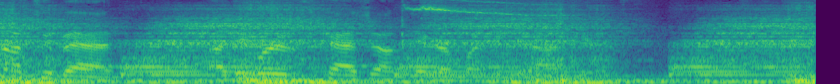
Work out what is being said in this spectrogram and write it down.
not too bad. I think we're just cash out and take our money and get out of here.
